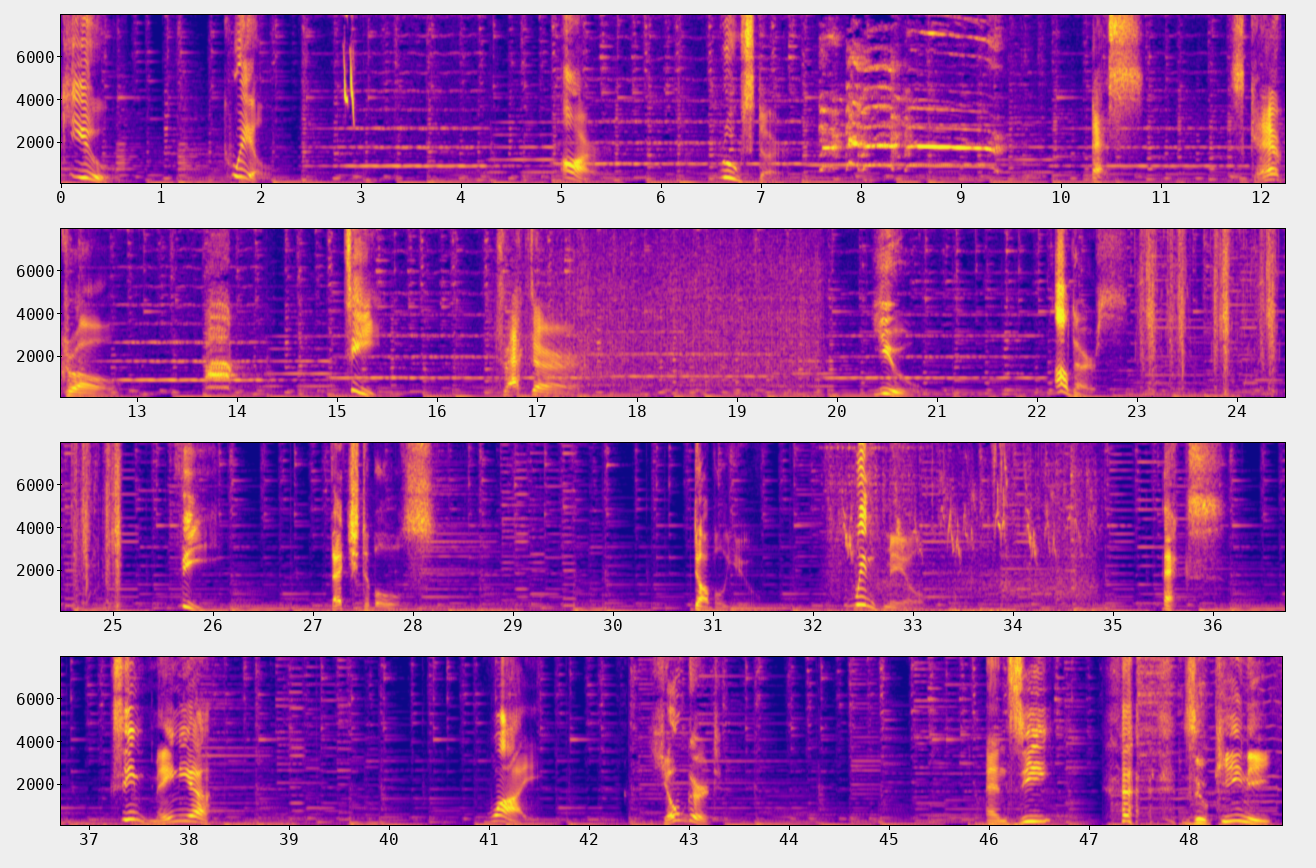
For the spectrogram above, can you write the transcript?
Q. Quill. R. Rooster. S. Scarecrow. T. Tractor. U. Others. V. Vegetables. W. Windmill. X. Ximania. Y. Yogurt. And Z. Zucchini.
